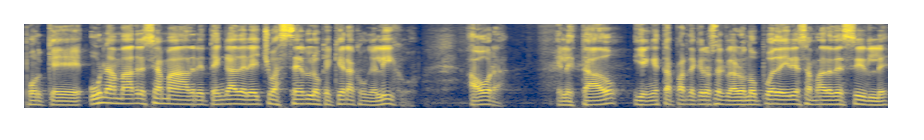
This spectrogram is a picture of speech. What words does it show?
porque una madre sea madre tenga derecho a hacer lo que quiera con el hijo. Ahora, el Estado, y en esta parte quiero ser claro, no puede ir a esa madre a decirle,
